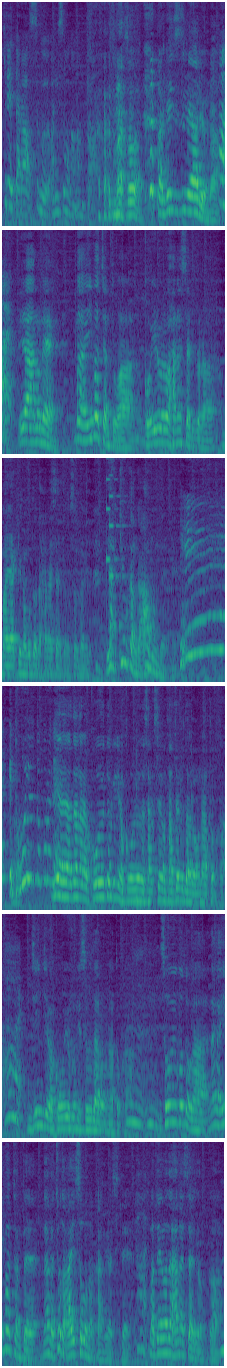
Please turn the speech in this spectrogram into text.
切れたらすぐありそうななんか。まあそうだ、まあ、現実味あるよな、はい。いやあのねまあイバちゃんとはこういろいろ話したりとか、まあ、野球のことで話したりとかするんだけど野球感が合うんだよね。えー、えどういうところで？いやいやだからこういう時にはこういう作戦を立てるだろうなとかはい。人事はこういうふうにするだろうなとか、うんうん。そういうことがなんかイバちゃんってなんかちょっと合いそうな感じがして、まあ、電話で話したりとか、うん。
